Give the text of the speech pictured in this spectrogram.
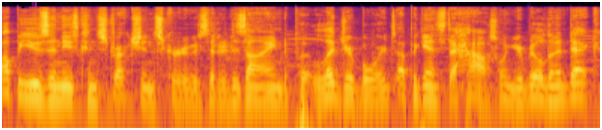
I'll be using these construction screws that are designed to put ledger boards up against a house when you're building a deck.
